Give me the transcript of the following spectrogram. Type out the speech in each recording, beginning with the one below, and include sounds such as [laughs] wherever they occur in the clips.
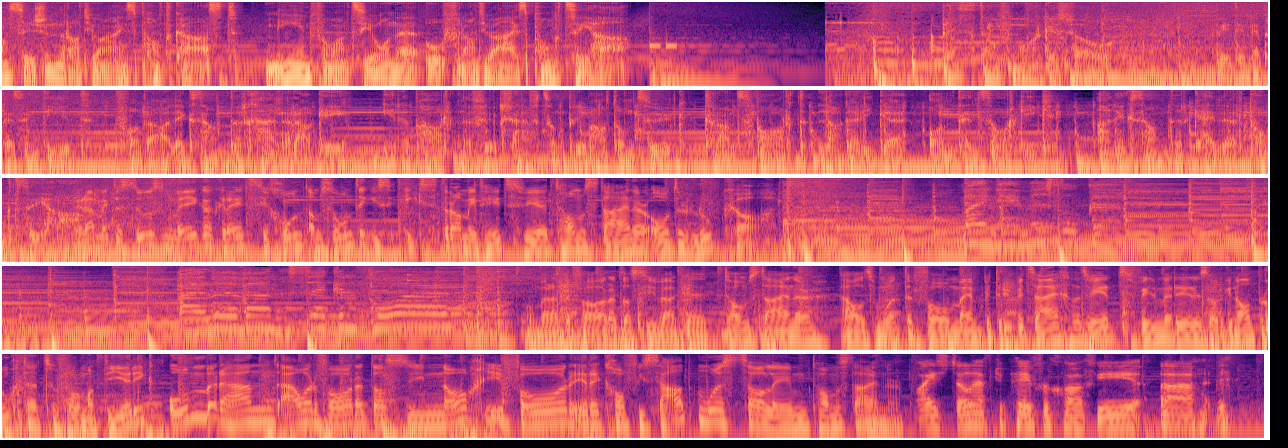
Das ist ein Radio 1 Podcast. Mehr Informationen auf radio1.ch. Best auf Morgenshow wird Ihnen präsentiert von der Alexander Keller AG. Ihre Partner für Geschäfts- und Privatumzüge, Transport, Lagerungen und Entsorgung. AlexanderKeller.ch Wir haben mit der Susan Vega geredet. Sie kommt am Sonntag ins Extra mit Hits wie Tom Steiner oder Luca. My name wir haben erfahren, dass sie wegen Tom Steiner auch als Mutter vom MP3 bezeichnet wird, weil man ihr Original gebraucht hat zur Formatierung. Und wir haben auch erfahren, dass sie nach wie vor ihren Kaffee selber muss zahlen im Tom Steiner. I still have to pay for coffee. Uh,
